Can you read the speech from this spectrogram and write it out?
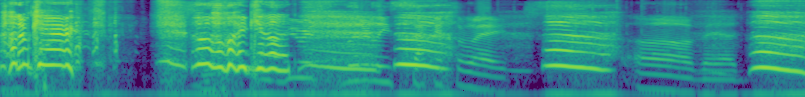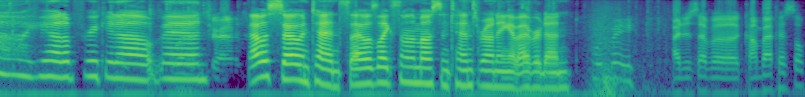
I don't care! Oh my god! You were literally seconds away. Oh man. Oh my god, I'm freaking out, man. What a tragedy. That was so intense. That was like some of the most intense running I've ever done. With me. I just have a combat pistol.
